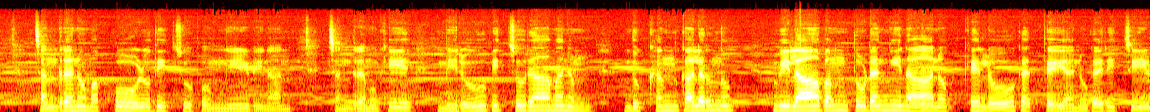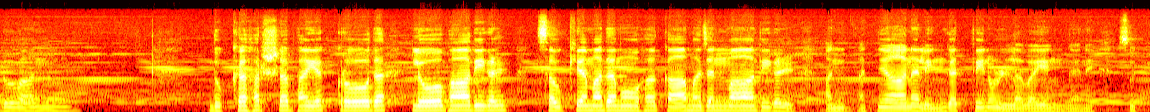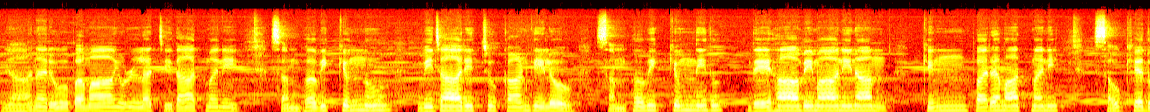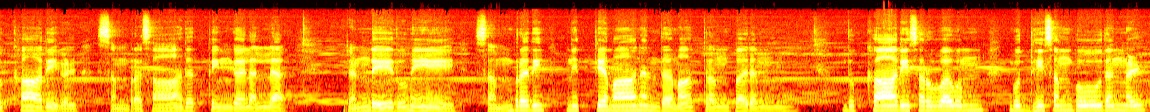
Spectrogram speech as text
ചന്ദ്രനുമപ്പോഴുദിച്ചു പൊങ്ങിടിനാൻ. ചന്ദ്രമുഖിയെ നിരൂപിച്ചു രാമനും ദുഃഖം കലർന്നു വിലാപം തുടങ്ങിനാനൊക്കെ ലോകത്തെ അനുകരിച്ചിടുവാൻ. ദുഃഖഹർഷഭയക്രോധ ലോഭാദികൾ സൗഖ്യമതമോഹ കാമജന്മാദികൾ അജ്ഞാനലിംഗത്തിനുള്ളവയെങ്ങനെ സുജ്ഞാനരൂപമായുള്ള ചിതാത്മനി സംഭവിക്കുന്നു. വിചാരിച്ചു കാൺകിലോ സംഭവിക്കുന്നിതു ദേഹാഭിമാനിനാം. കിം പരമാത്മനി സൗഖ്യദുഃഖാദികൾ സംപ്രസാദത്തിങ്കലല്ല രണ്ടേതുമേ സംപ്രതി നിത്യമാനന്ദമാത്രം പരം ദുഃഖാദി സർവവും ബുദ്ധിസംഭൂതങ്ങൾ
